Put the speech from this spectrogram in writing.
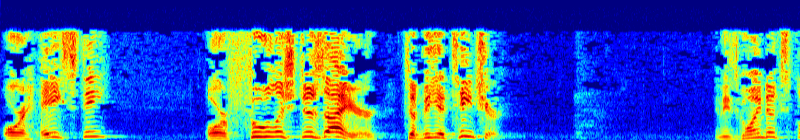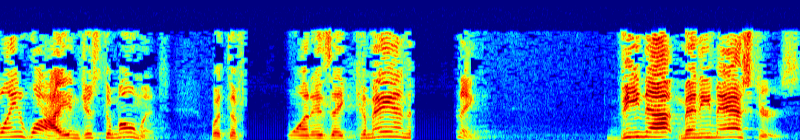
or hasty or foolish desire to be a teacher. And he's going to explain why in just a moment. But the first one is a command Be not many masters.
